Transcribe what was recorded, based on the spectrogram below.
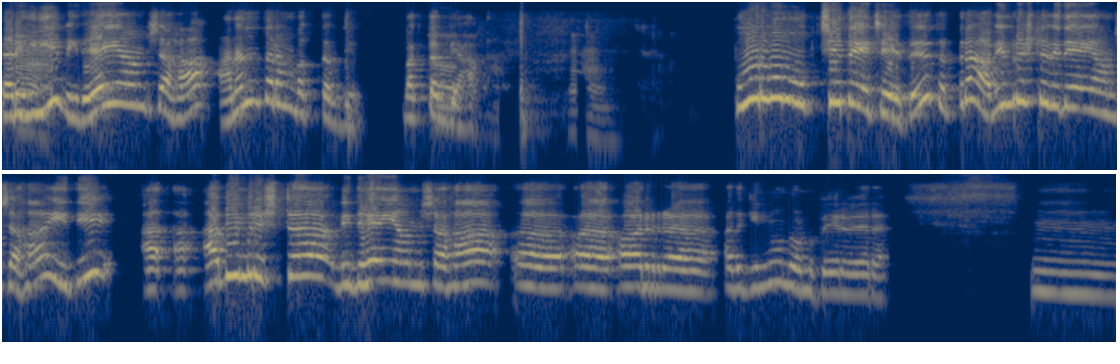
तर्हि विधेयांशः अनन्तरं वक्तव्यं वक्तव्यः Ah. पूर्वम् उच्यते चेत् तत्र अविमृष्टविधेयांशः इति अ- अ- अविमृष्टविधेयांशः और् அதுக்கு இன்னொன்று ஒண்ணு பேரு வேற உம்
